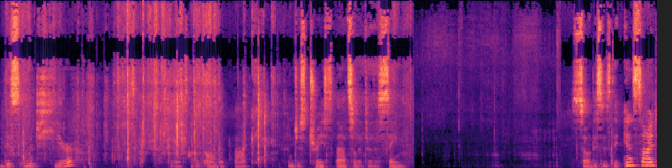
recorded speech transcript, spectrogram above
this image here. Okay, I'll put it on the back and just trace that so that they're the same. So this is the inside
